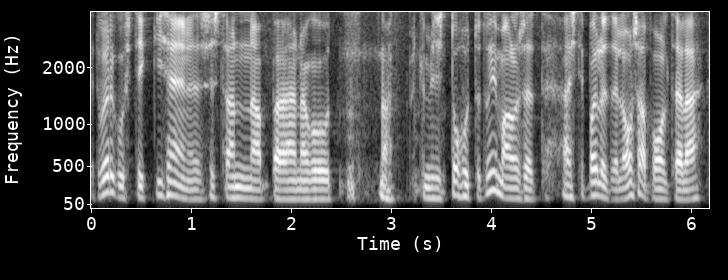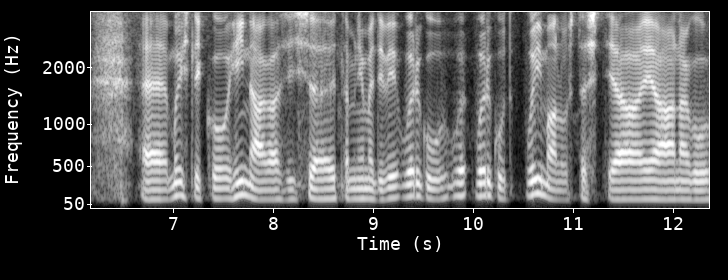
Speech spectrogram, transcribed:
et võrgustik iseenesest annab äh, nagu noh, ütleme siis tohutud võimalused hästi paljudele osapooltele äh, mõistliku hinnaga siis äh, ütleme niimoodi võrgu, võrgu võimalustest ja, ja nagu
